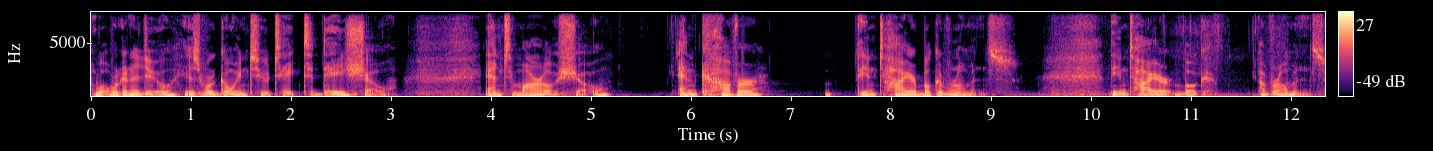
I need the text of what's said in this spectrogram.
what we're going to do is we're going to take today's show and tomorrow's show and cover the entire book of Romans. The entire book of Romans.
